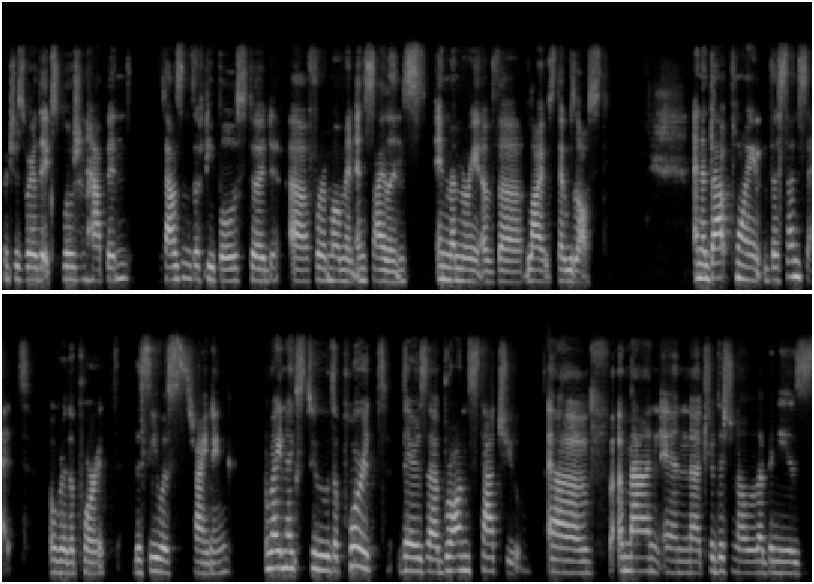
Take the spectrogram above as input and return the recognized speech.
which is where the explosion happened. Thousands of people stood uh, for a moment in silence in memory of the lives that we lost. And at that point, the sun set over the port, the sea was shining. Right next to the port, there's a bronze statue of a man in traditional Lebanese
